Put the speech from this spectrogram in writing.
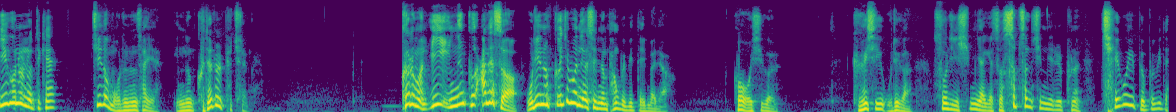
이거는 어떻게? 지도 모르는 사이에 있는 그대로를 표출한 거야 그러면 이 있는 그 안에서 우리는 끄집어낼 수 있는 방법이 있다 이 말이야. 그 의식을. 그것이 우리가 수지 심리학에서 습성 심리를 푸는 최고의 비법이다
